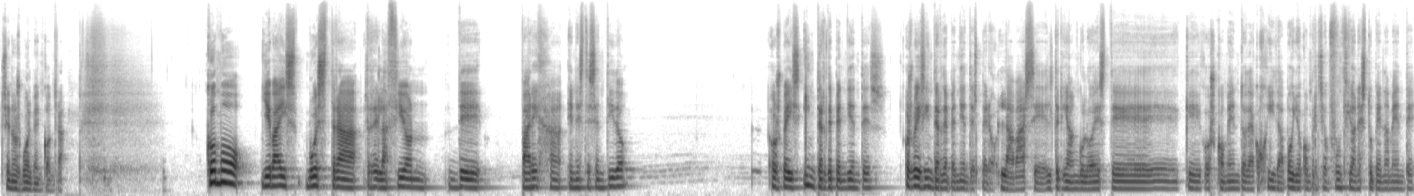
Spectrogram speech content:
se nos vuelve en contra. ¿Cómo lleváis vuestra relación de pareja en este sentido? ¿Os veis interdependientes? Os veis interdependientes, pero la base, el triángulo este que os comento de acogida, apoyo, comprensión, funciona estupendamente.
